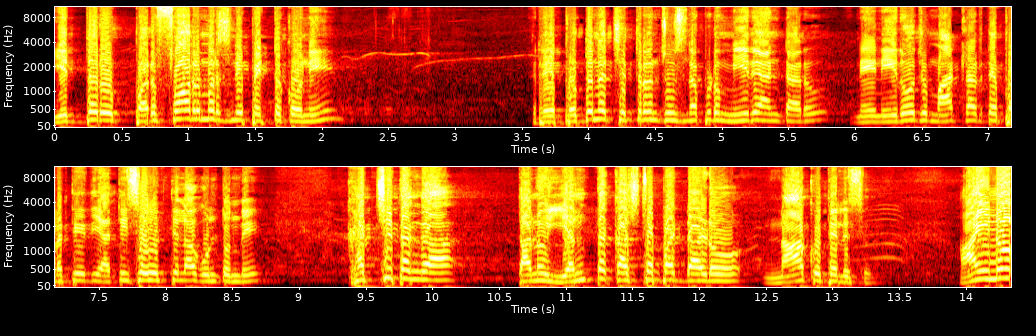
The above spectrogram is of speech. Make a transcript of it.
ఇద్దరు పర్ఫార్మర్స్ని పెట్టుకొని రేపొద్దున చిత్రం చూసినప్పుడు మీరే అంటారు నేను ఈరోజు మాట్లాడితే ప్రతిదీ అతిశయోక్తిలాగా ఉంటుంది ఖచ్చితంగా తను ఎంత కష్టపడ్డాడో నాకు తెలుసు I know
